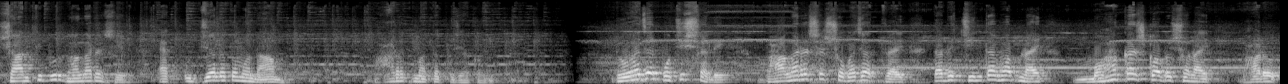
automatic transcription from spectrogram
শান্তিপুর ভাঙারাসের এক উজ্জ্বলতম নাম ভারত মাতা পূজা কমিটি দু হাজার পঁচিশ সালে ভাঙারাসের শোভাযাত্রায় তাদের চিন্তাভাবনায় মহাকাশ গবেষণায় ভারত।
